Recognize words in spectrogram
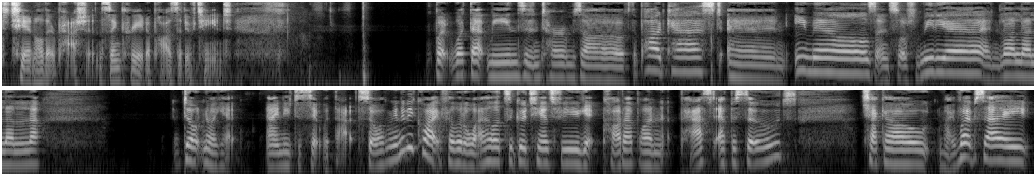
to channel their passions and create a positive change. But what that means in terms of the podcast and emails and social media and la la la la, don't know yet. I need to sit with that. So I'm going to be quiet for a little while. It's a good chance for you to get caught up on past episodes. Check out my website.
